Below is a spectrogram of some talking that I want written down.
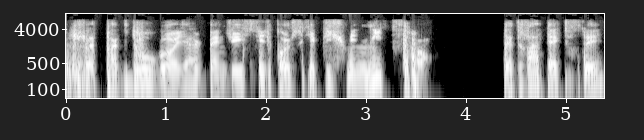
że tak długo, jak będzie istnieć polskie piśmiennictwo, te dwa teksty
